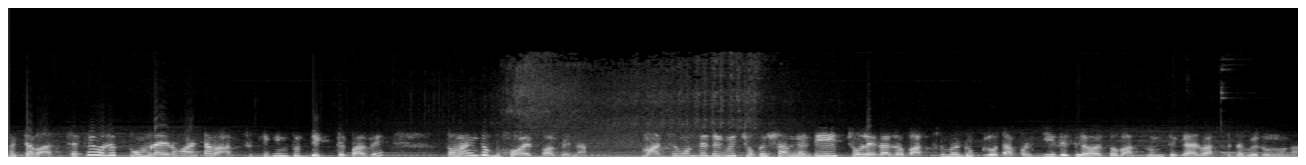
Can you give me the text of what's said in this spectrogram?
একটা বাচ্চাকে ওরা তোমরা এরকম একটা বাচ্চাকে কিন্তু দেখতে পাবে তোমরা কিন্তু ভয় পাবে না। মাঝে মধ্যে দেখবে চোখের সামনে দিয়ে চলে গেল বাথরুমে ঢুকলো তারপর গিয়ে দেখলে হয়তো বাথরুম থেকে আর বাচ্চাটা বেরোলো না।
